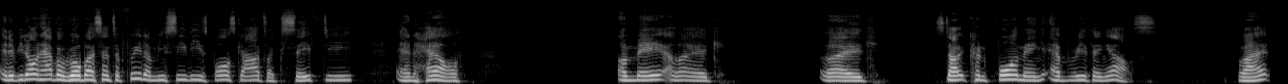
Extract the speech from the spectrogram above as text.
And if you don't have a robust sense of freedom, you see these false gods like safety and health ama- like like start conforming everything else. Right?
